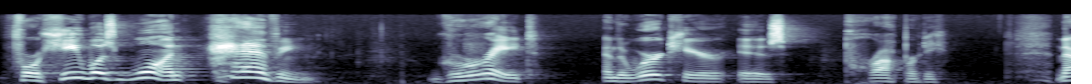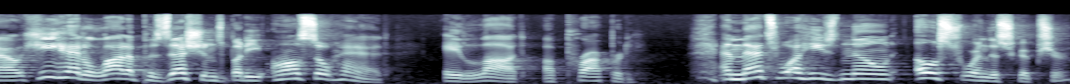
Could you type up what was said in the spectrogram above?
For he was one having great, and the word here is property. Now, he had a lot of possessions, but he also had a lot of property. And that's why he's known elsewhere in the scripture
